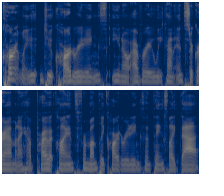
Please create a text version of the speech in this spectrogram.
currently do card readings, you know, every week on Instagram, and I have private clients for monthly card readings and things like that,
